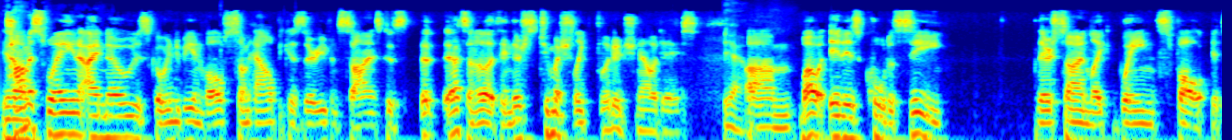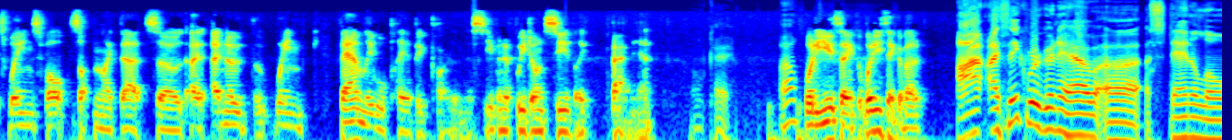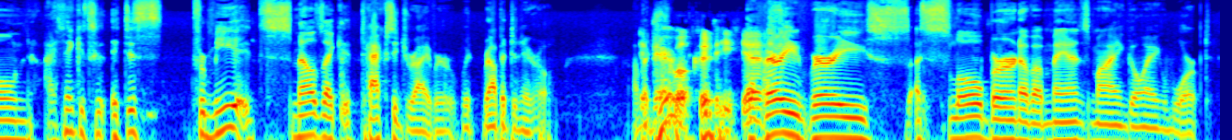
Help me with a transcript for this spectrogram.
you know, Thomas Wayne, I know, is going to be involved somehow because there are even signs. Because that's another thing. There's too much leaked footage nowadays. yeah Um, while it is cool to see, there's sign like Wayne's fault. It's Wayne's fault, something like that. So I, I know the Wayne family will play a big part in this, even if we don't see like Batman. okay. Well, What do you think? What do you think about it? I, I think we're going to have a, a standalone. I think it's it just for me it smells like a taxi driver with Robert De Niro. I'm It a- very well could be. a Yeah. very very s- a slow burn of a man's mind going warped.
